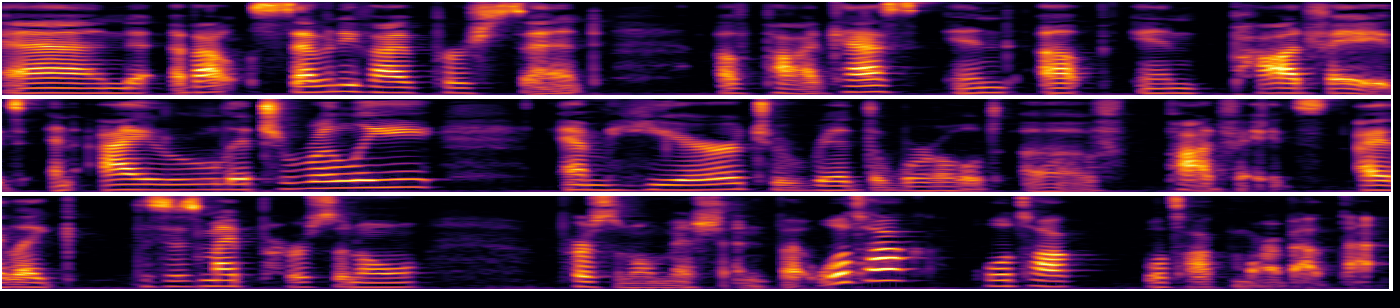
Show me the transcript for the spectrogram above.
And about 75% of podcasts end up in pod fades. And I literally am here to rid the world of pod fades. I like this is my personal personal mission. But we'll talk we'll talk we'll talk more about that.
